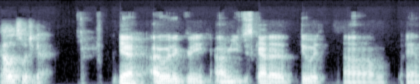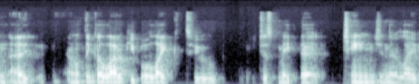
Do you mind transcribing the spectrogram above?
Alex, what you got? Yeah, I would agree. Um, you just gotta do it. Um, and I I don't think a lot of people like to just make that change in their life.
